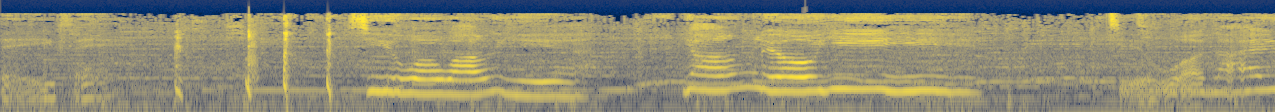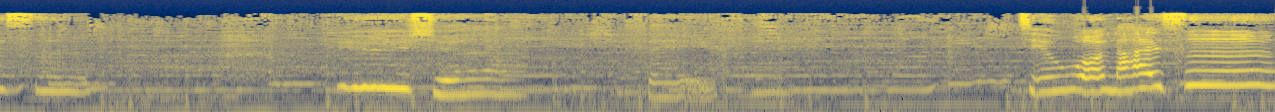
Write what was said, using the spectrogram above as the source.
霏霏。昔我往矣，杨柳依依；今我来思，雨雪霏霏。今我来思，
